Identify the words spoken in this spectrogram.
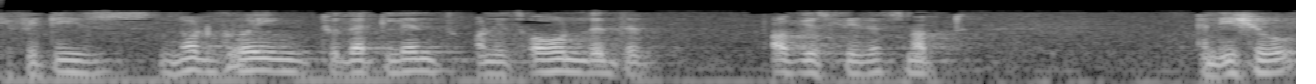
If it is not growing to that length on its own, then that, obviously that's not an issue,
